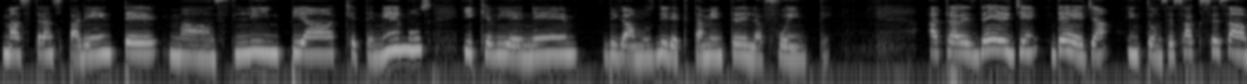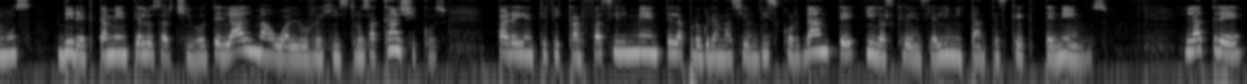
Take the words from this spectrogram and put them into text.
más transparente, más limpia que tenemos y que viene, digamos, directamente de la fuente. A través de ella, de ella entonces accesamos directamente a los archivos del alma o a los registros akáshicos, para identificar fácilmente la programación discordante y las creencias limitantes que tenemos. La TRE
